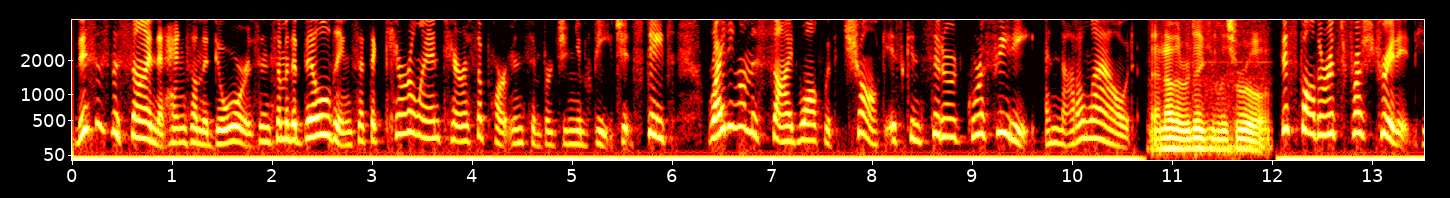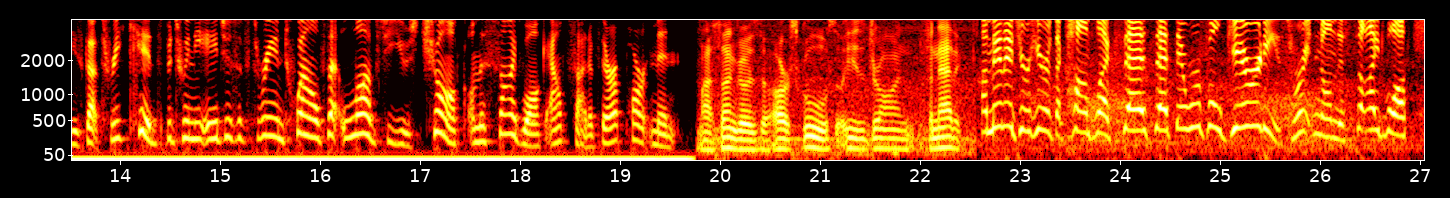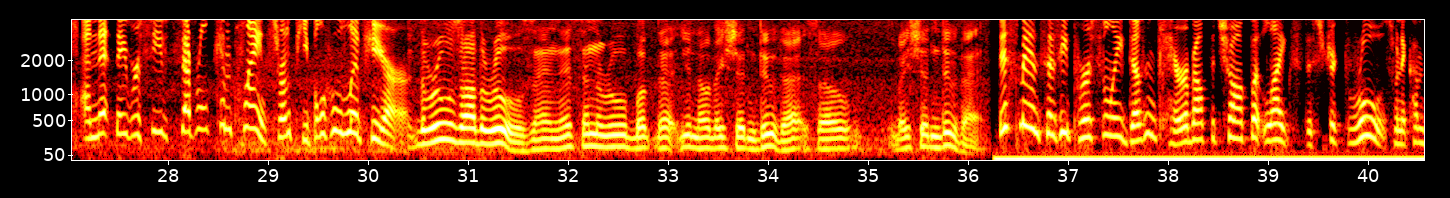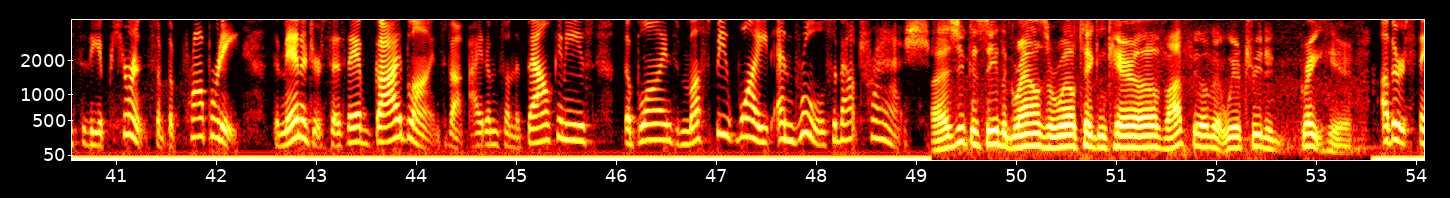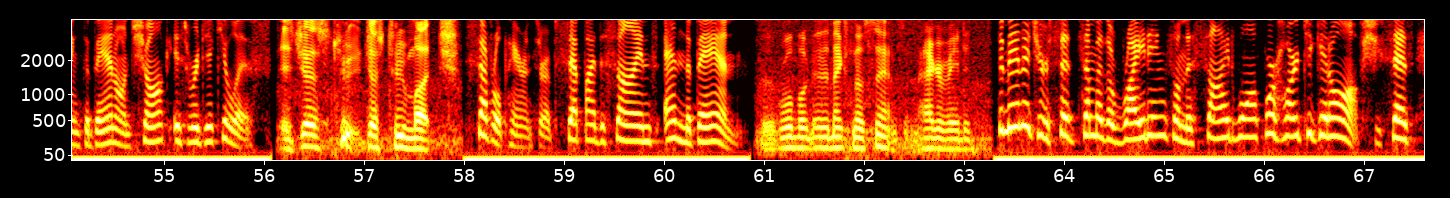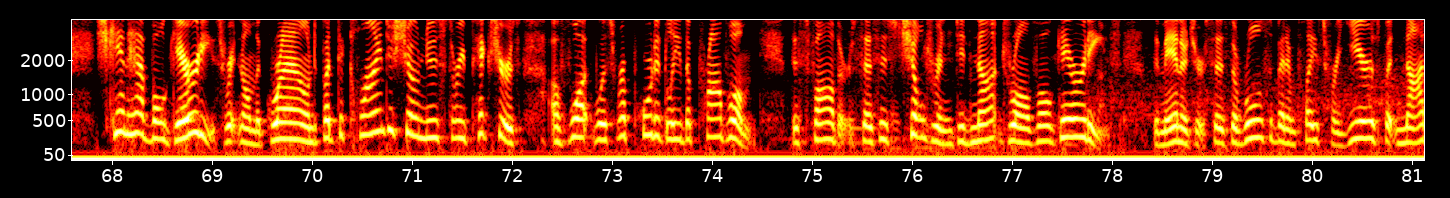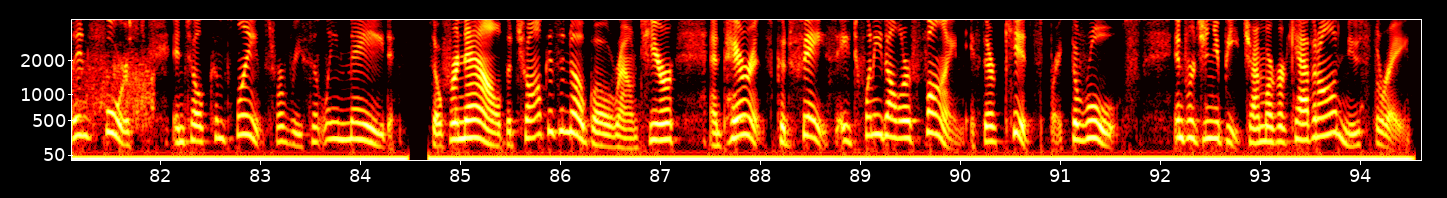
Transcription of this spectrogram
This is the sign that hangs on the doors in some of the buildings at the Carolanne Terrace Apartments in Virginia Beach. It states writing on the sidewalk with chalk is considered graffiti and not allowed. Another ridiculous rule. This father is frustrated. He's got three kids between the ages of 3 and 12 that love to use chalk on the sidewalk outside of their apartment. My son goes to art school, so he's a drawing fanatic. A manager here at the complex says that there were vulgarities written on the sidewalk and that they received several complaints from people who live here. The rules are the rules, and it's in the rule book that, you know, they shouldn't do that, so they shouldn't do that. This man says he personally doesn't care about the chalk but likes the strict rules when it comes to the appearance of the property. The manager says they have guidelines about items on the balconies, the blinds must be white, and rules about trash. As you can see, the grounds are well taken care of. I feel that we're treated great here. Others think the ban on chalk is ridiculous. It's just too just too much. Several parents are upset by the signs and the ban. The rule book it makes no sense. I'm aggravated. The manager said some of the writings on the sidewalk were hard to get off. She says she can't have vulgarities written on the ground, but declined to show News 3 pictures of what was reportedly the problem. This father says his children did not draw vulgarities. The manager says the rules have been in place for years but not enforced until complaints were recently made. So for now, the chalk is a no go around here, and parents could face a $20 fine if their kids break the rules. In Virginia Beach, I'm Margaret Kavanaugh, News 3.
